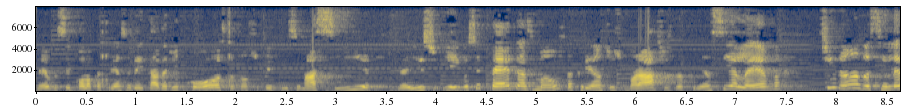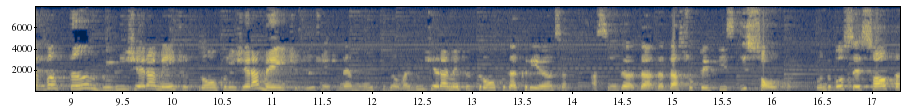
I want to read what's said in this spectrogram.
Né? Você coloca a criança deitada de costas, numa superfície macia, não é isso? E aí você pega as mãos da criança, os braços da criança e eleva tirando assim, levantando ligeiramente o tronco, ligeiramente, viu gente, não é muito não, mas ligeiramente o tronco da criança, assim, da, da, da superfície e solta. Quando você solta,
